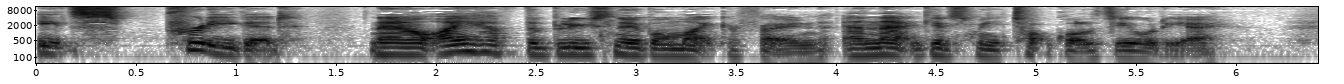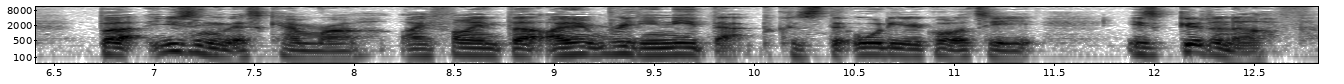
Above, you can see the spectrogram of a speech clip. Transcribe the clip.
it's pretty good. Now I have the Blue Snowball microphone and that gives me top quality audio. But using this camera I find that I don't really need that because the audio quality is good enough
